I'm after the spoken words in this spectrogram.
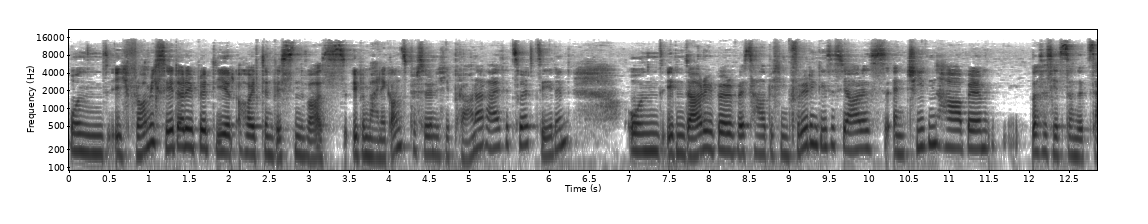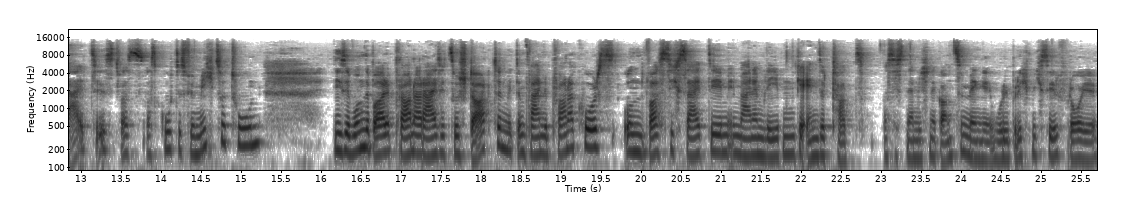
Und ich freue mich sehr darüber, dir heute ein bisschen was über meine ganz persönliche Prana-Reise zu erzählen. Und eben darüber, weshalb ich im Frühling dieses Jahres entschieden habe, dass es jetzt an der Zeit ist, was, was Gutes für mich zu tun diese wunderbare Prana-Reise zu starten mit dem Final Prana-Kurs und was sich seitdem in meinem Leben geändert hat. Das ist nämlich eine ganze Menge, worüber ich mich sehr freue.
